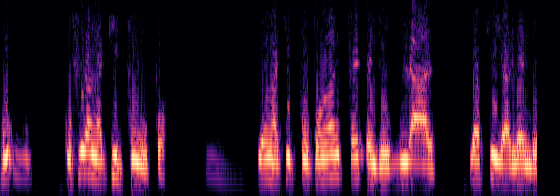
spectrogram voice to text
Ku- ku- kufika ngathi iphupho. Yangathi iphupho ngangiceda nje ukulala. Yafika le nto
